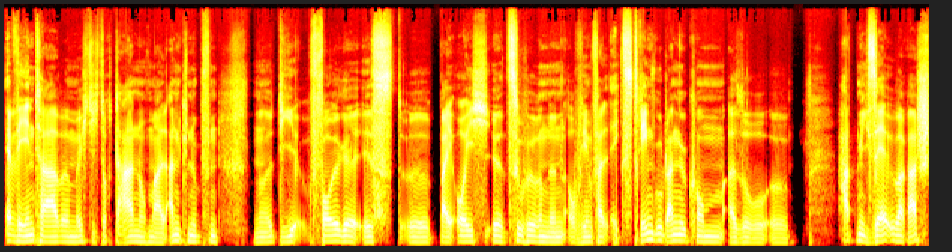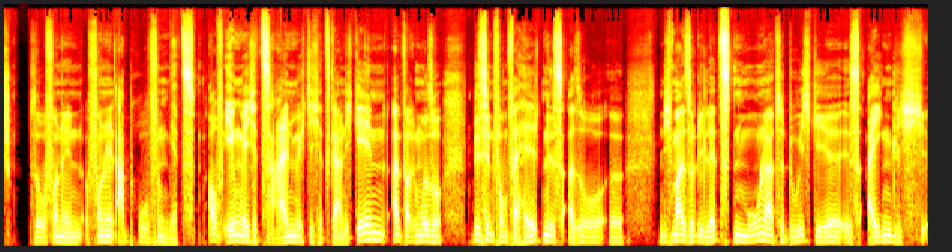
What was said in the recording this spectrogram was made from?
erwähnt habe, möchte ich doch da nochmal anknüpfen. Ne, die Folge ist äh, bei euch äh, Zuhörenden auf jeden Fall extrem gut angekommen. Also äh, hat mich sehr überrascht so von den, von den Abrufen. Jetzt auf irgendwelche Zahlen möchte ich jetzt gar nicht gehen. Einfach nur so ein bisschen vom Verhältnis. Also äh, nicht mal so die letzten Monate durchgehe, ist eigentlich,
